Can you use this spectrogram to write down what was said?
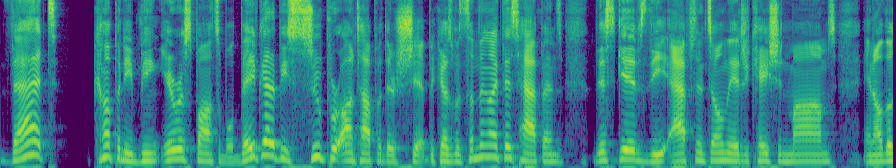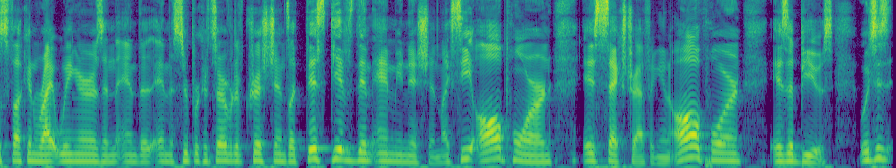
That company being irresponsible. They've got to be super on top of their shit because when something like this happens, this gives the abstinence only education moms and all those fucking right wingers and, and the and the super conservative Christians, like this gives them ammunition. Like, see, all porn is sex trafficking, all porn is abuse, which is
